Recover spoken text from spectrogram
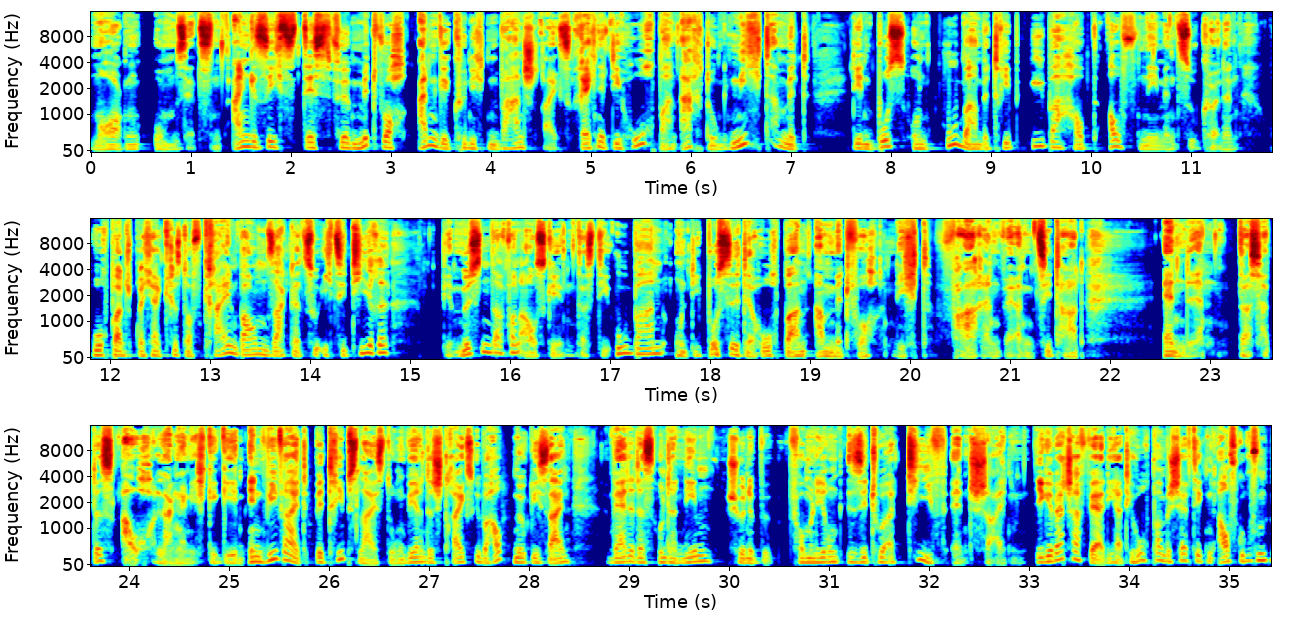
morgen umsetzen. Angesichts des für Mittwoch angekündigten Warnstreiks rechnet die Hochbahn Achtung nicht damit, den Bus- und U-Bahn-Betrieb überhaupt aufnehmen zu können. Hochbahnsprecher Christoph Kreinbaum sagt dazu, ich zitiere, wir müssen davon ausgehen, dass die U-Bahn und die Busse der Hochbahn am Mittwoch nicht fahren werden. Zitat Ende. Das hat es auch lange nicht gegeben. Inwieweit Betriebsleistungen während des Streiks überhaupt möglich sein, werde das Unternehmen, schöne Formulierung, situativ entscheiden. Die Gewerkschaft Verdi hat die Hochbahnbeschäftigten aufgerufen,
